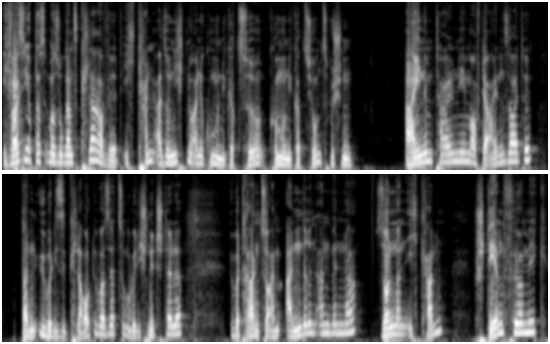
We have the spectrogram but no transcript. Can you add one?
Ich weiß nicht, ob das immer so ganz klar wird. Ich kann also nicht nur eine Kommunikation, Kommunikation zwischen einem Teilnehmer auf der einen Seite, dann über diese Cloud-Übersetzung, über die Schnittstelle übertragen zu einem anderen Anwender, sondern ich kann sternförmig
